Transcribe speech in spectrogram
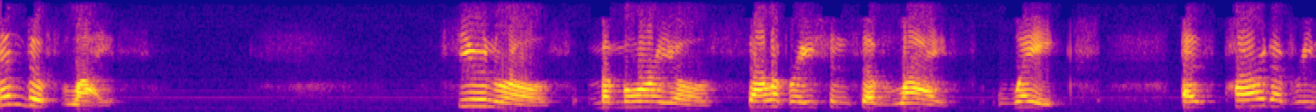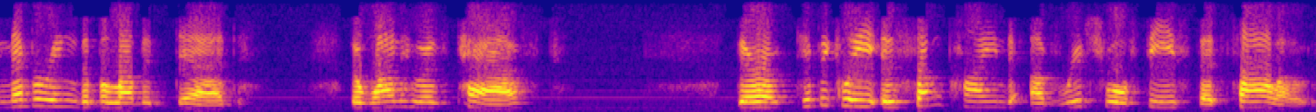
end of life, funerals, memorials, celebrations of life, wakes, as part of remembering the beloved dead, the one who has passed, there typically is some kind of ritual feast that follows.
